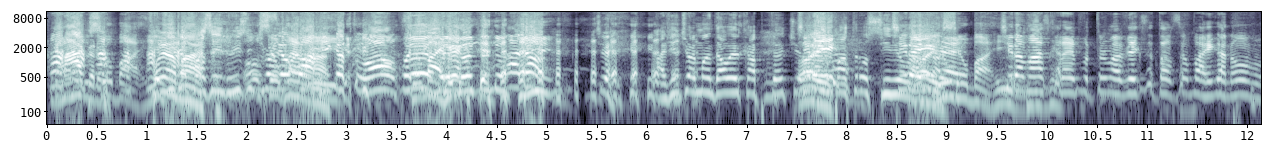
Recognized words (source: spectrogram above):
Ó, Magro. Seu barriga. Põe a máscara. fazendo isso, a gente, Seu vai, barriga. atual. Foi Seu barriga onde a gente vai mandar o El Capitão tirar o patrocínio Tira aí, seu barriga. Tira a máscara aí pra turma ver que você tá com seu barriga novo.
